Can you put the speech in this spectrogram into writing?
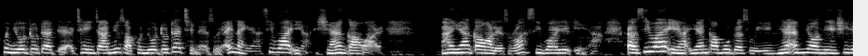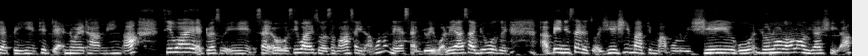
ဖွံ့ဖြိုးတိုးတက်တဲ့အချိန်ကြာမြင့်စွာဖွံ့ဖြိုးတိုးတက်ခြင်းတယ်ဆိုရင်အဲ့နိုင်ငံကစီးပွားရေးအရန်ကောင်းရတယ်ဘိုင်ရန်ကောင်းရလဲဆိုတော့စီးပွားရေးအင်အားအဲ့တော့စီးပွားရေးအင်အားအရန်ကောင်းမှုအတွက်ဆိုရင်ညံအမျော်မြင်ရှိတဲ့ဘရင်ဖြစ်တဲ့အနွယ်ထာမင်းကစီးပွားရေးအတွက်ဆိုရင်စိုက်ဟိုစီးပွားရေးဆိုတော့စပားစိုက်တာပေါ့နော်လေယာစိုက်ပြိုးပေါ့လေယာစိုက်ပြိုးဖို့ဆိုရင်အပင်နေစိုက်တယ်ဆိုတော့ရေရှိမှဖြစ်မှာမဟုတ်လို့ရေကိုလုံလုံလောက်လောက်ရရှိအောင်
